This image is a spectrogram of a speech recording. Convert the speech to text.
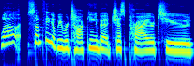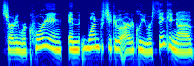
Well, something that we were talking about just prior to starting recording in one particular article you were thinking of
